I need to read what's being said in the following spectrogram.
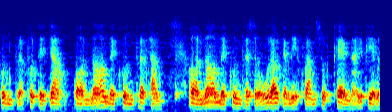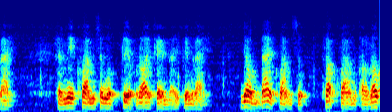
คุณพระพุทธเจ้า อ่อนน้อมในคุณพระธรรม อ่อนน้อมในคุณพระสงฆ์เราจะมีความสุขแค่ไหนเพียงไรมีความสงบเรียบร้อยแค่ไหนเพียงไรย่อมได้ความสุข เพราะความเคารพ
